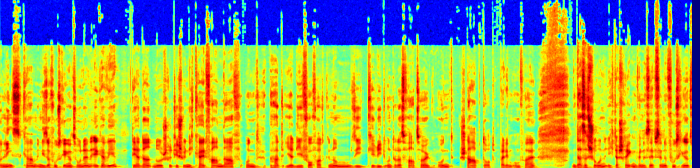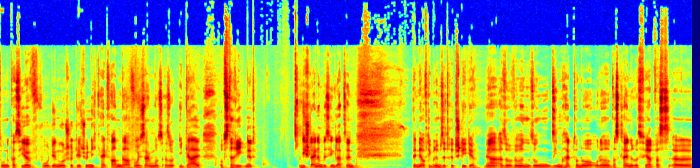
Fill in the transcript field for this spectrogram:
von links kam in dieser Fußgängerzone ein LKW, der da nur Schrittgeschwindigkeit fahren darf und hat ihr die Vorfahrt genommen. Sie geriet unter das Fahrzeug und starb dort bei dem Unfall. Das ist schon echt erschreckend, wenn es selbst in der Fußgängerzone passiert, wo der nur Schrittgeschwindigkeit fahren darf, wo ich sagen muss, also egal, ob es da regnet, die Steine ein bisschen glatt sind, wenn der auf die Bremse tritt, steht der. Ja, also wenn man so ein 7,5 Tonner oder was kleineres fährt, was äh,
